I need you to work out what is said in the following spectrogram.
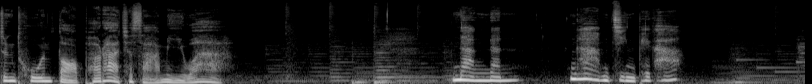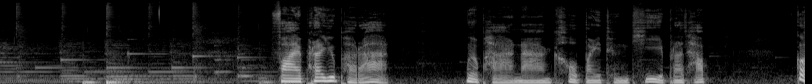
จึงทูลตอบพระราชสามีว่า นางนั้นงามจริงเพคะ ฝ่ายพระยุพราช เมื่อพานางเข้าไปถึงที่ประทับ ก็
